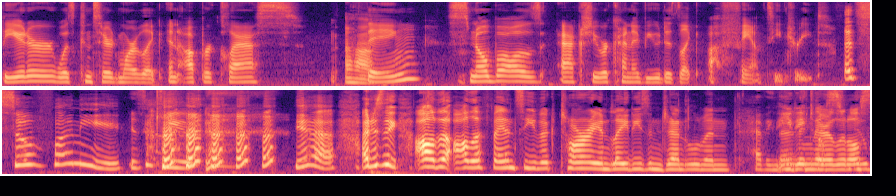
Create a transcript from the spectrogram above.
theater was considered more of like an upper class Uh-huh. thing, snowballs actually were kind of viewed as like a fancy treat. That's so funny. It's cute. Yeah, I just think all the all the fancy Victorian ladies and gentlemen Having their eating their little little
